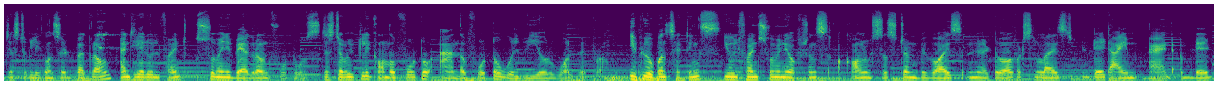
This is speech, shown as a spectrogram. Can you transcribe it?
just click on set background and here you will find so many background photos. Just double click on the photo and the photo will be your wallpaper. If you open settings you will find so many options account system device network personalized daytime and update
